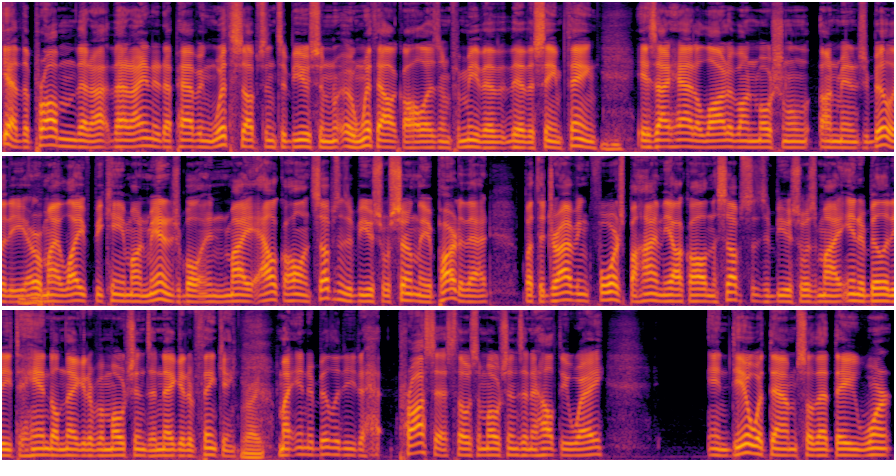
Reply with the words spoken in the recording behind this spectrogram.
Yeah, the problem that I that I ended up having with substance abuse and, and with alcoholism, for me, they're, they're the same thing. Mm-hmm. Is I had a lot of emotional unmanageability, mm-hmm. or my life became unmanageable, and my alcohol and substance abuse was certainly a part of that. But the driving force behind the alcohol and the substance abuse was my inability to handle negative emotions and negative thinking. Right. My inability to ha- process those emotions in a healthy way and deal with them so that they weren't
